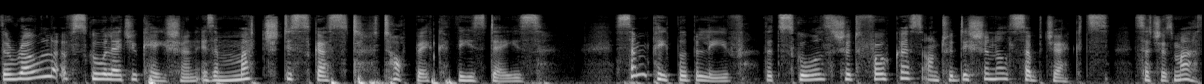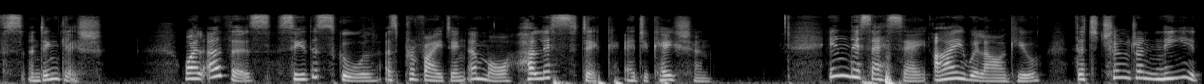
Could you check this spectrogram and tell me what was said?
The role of school education is a much discussed topic these days. Some people believe that schools should focus on traditional subjects such as maths and English while others see the school as providing a more holistic education. In this essay, I will argue that children need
